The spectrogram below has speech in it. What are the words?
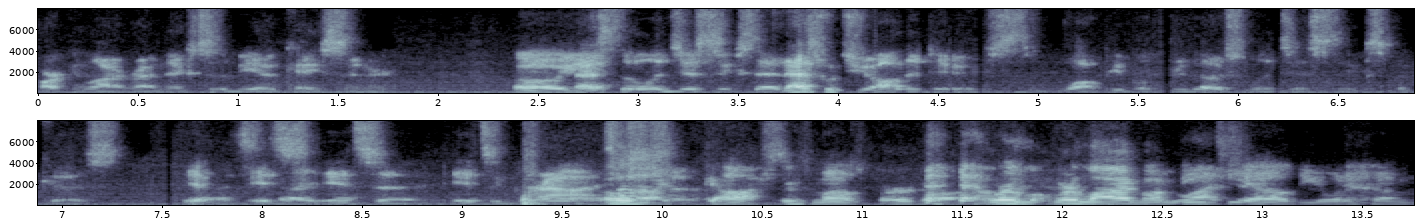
parking lot right next to the BOK Center. Oh yeah, That's the logistics that that's what you ought to do is walk people through those logistics because yeah. That's it's it's a it's a grind. Oh my So- gosh, there's Miles Burghoff. we're we're live on BTL. Do you want to come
